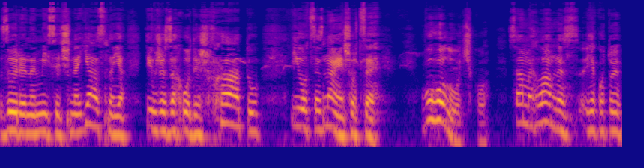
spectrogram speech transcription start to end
зоряна місячна ясна, ти вже заходиш в хату, і оце, знаєш, оце в уголочку. Саме головне, як ото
